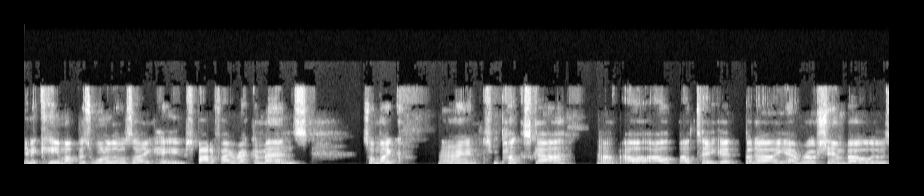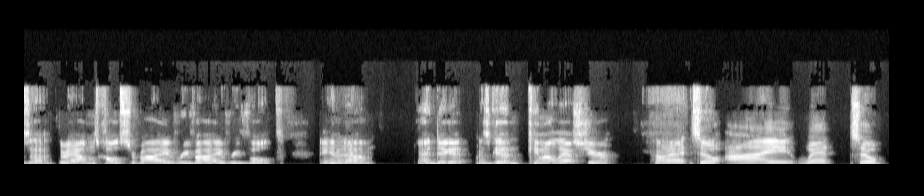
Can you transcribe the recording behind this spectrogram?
and it came up as one of those like, hey, Spotify recommends. So I'm like, all right, some punk ska. Uh, I'll, I'll, I'll take it. But uh, yeah, Rochambeau. It was uh, their album's called Survive, Revive, Revolt, and Right. um, yeah, I dig it. It's good. Came out last year. All right. So I went. So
